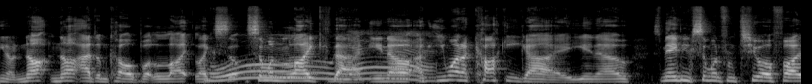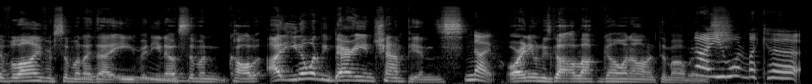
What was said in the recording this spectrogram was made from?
you know not not Adam Cole, but like like so, someone like Ooh, that. You know, yeah. you want a cocky guy. You know, maybe someone from 205 Live or someone like that. Even you know, Hmm. someone call. I you don't want to be burying champions. No. or anyone who's got a lot going on at the moment. No, you want like a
